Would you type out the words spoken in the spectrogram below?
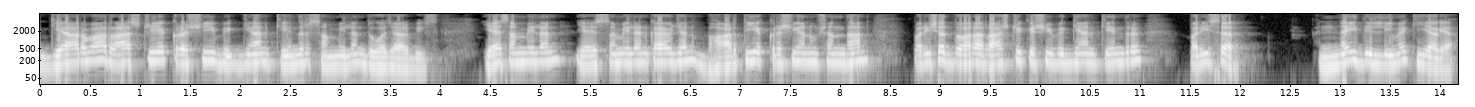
ग्यारहवा राष्ट्रीय कृषि विज्ञान केंद्र सम्मेलन 2020 यह सम्मेलन या इस सम्मेलन का आयोजन भारतीय कृषि अनुसंधान परिषद द्वारा राष्ट्रीय कृषि विज्ञान केंद्र, परिसर, नई दिल्ली में किया गया।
